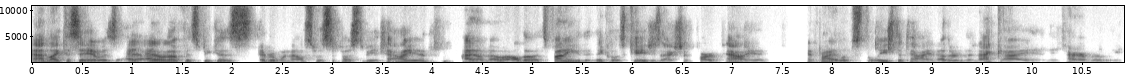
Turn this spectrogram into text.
I'd like to say it was, I, I, don't know if it's because everyone else was supposed to be Italian. I don't know. Although it's funny that Nicolas Cage is actually part Italian and probably looks the least Italian other than that guy in the entire movie.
